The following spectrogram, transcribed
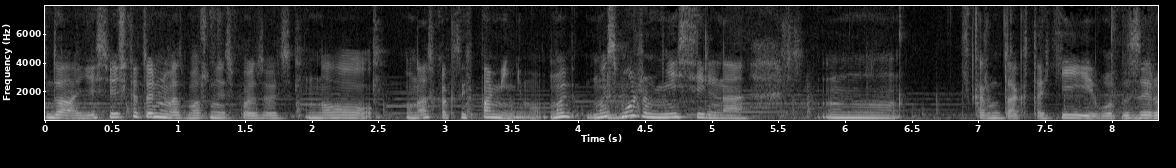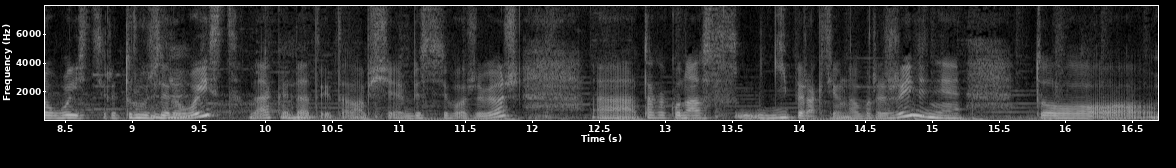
Да, есть вещи, которые невозможно не использовать, но у нас как-то их по минимуму. Мы, мы mm-hmm. с мужем не сильно скажем так, такие вот zero waste, true zero mm-hmm. waste, да, когда mm-hmm. ты там вообще без всего живешь, а, так как у нас гиперактивный образ жизни, то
